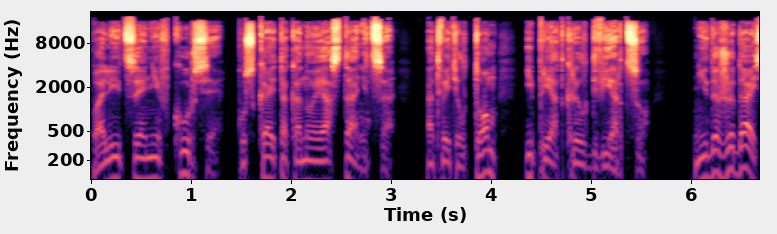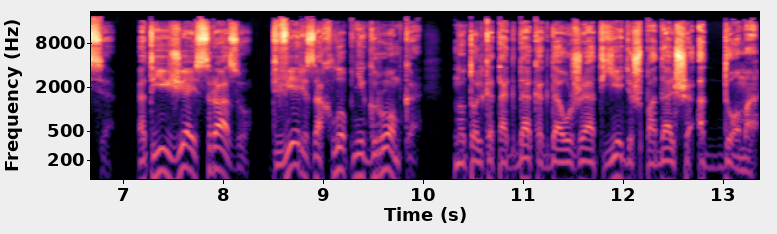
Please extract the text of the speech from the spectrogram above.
«Полиция не в курсе, пускай так оно и останется», — ответил Том и приоткрыл дверцу. «Не дожидайся, Отъезжай сразу, дверь захлопни громко, но только тогда, когда уже отъедешь подальше от дома».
